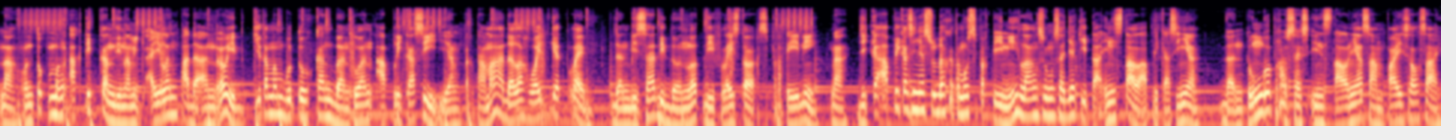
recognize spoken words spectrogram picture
Nah, untuk mengaktifkan Dynamic Island pada Android, kita membutuhkan bantuan aplikasi. Yang pertama adalah WhiteCat Lab dan bisa di-download di Play Store seperti ini. Nah, jika aplikasinya sudah ketemu seperti ini, langsung saja kita install aplikasinya dan tunggu proses installnya sampai selesai.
